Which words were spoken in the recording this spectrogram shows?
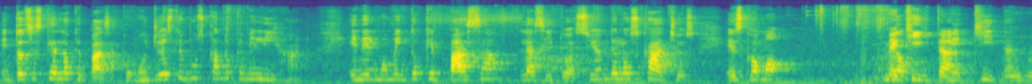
Entonces, ¿qué es lo que pasa? Como yo estoy buscando que me elijan, en el momento que pasa la situación de los cachos, es como... Me quita. Me quitan. Ujú.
